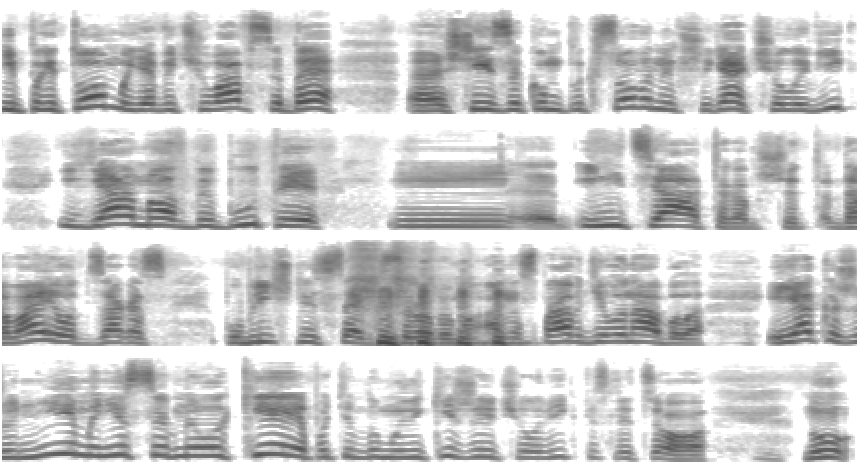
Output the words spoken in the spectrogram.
І при тому я відчував себе е, ще й закомплексованим, що я чоловік, і я мав би бути Е, ініціатором, що давай от зараз публічний секс зробимо, а насправді вона була. І я кажу, ні, мені з цим не окей. А потім думаю, який же я чоловік після цього. Ну,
